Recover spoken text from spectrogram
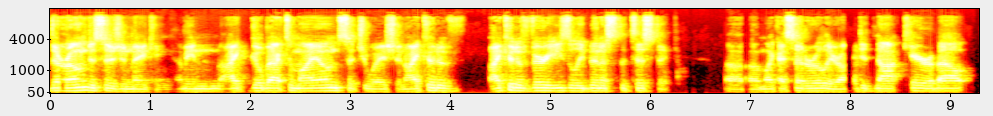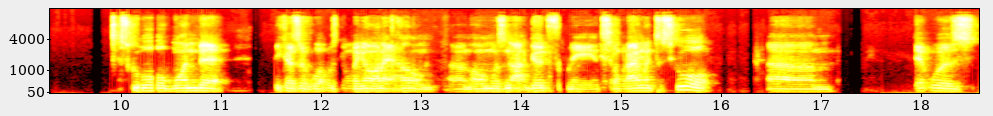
their own decision making. I mean, I go back to my own situation. I could have I could have very easily been a statistic. Um, like I said earlier, I did not care about school one bit because of what was going on at home. Um, home was not good for me, and so when I went to school, um, it was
